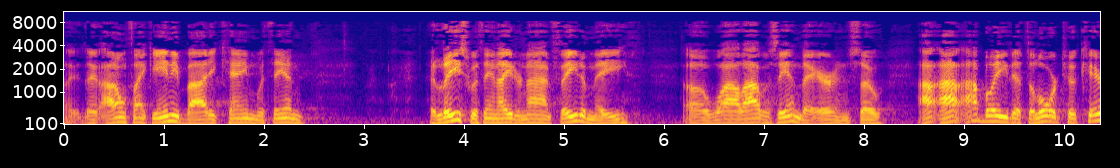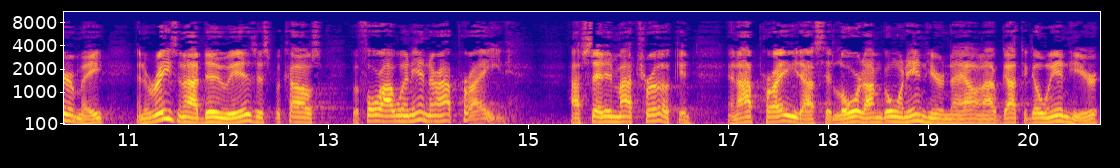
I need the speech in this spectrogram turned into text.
I don't think anybody came within, at least within eight or nine feet of me, uh, while I was in there. And so I, I, I believe that the Lord took care of me. And the reason I do is, it's because before I went in there, I prayed. I sat in my truck and, and I prayed. I said, Lord, I'm going in here now and I've got to go in here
